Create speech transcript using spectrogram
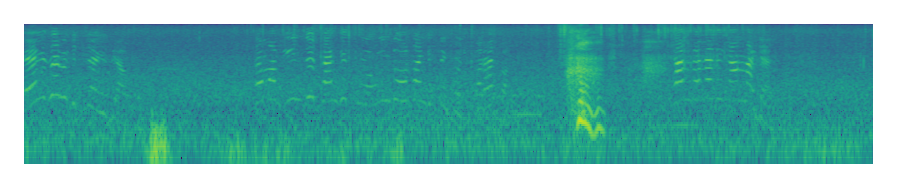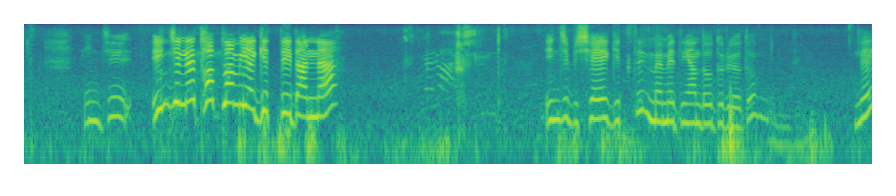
Evinize mi gideceksiniz yavrum? Tamam indi sen gitmiyorsun. İndi oradan gitsin çocuklar hadi bak. sen Mehmet'in yanına gel. İnci, İnci ne toplamaya gittiydi anne? İnci bir şeye gitti. Mehmet'in yanında o duruyordu. Ne?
